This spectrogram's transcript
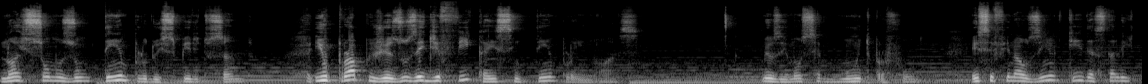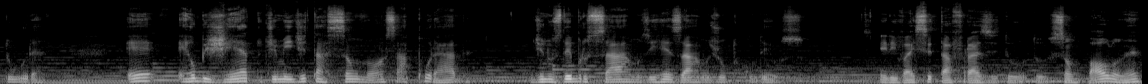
Nós somos um templo do Espírito Santo. E o próprio Jesus edifica esse templo em nós. Meus irmãos, isso é muito profundo. Esse finalzinho aqui desta leitura é, é objeto de meditação nossa apurada, de nos debruçarmos e rezarmos junto com Deus. Ele vai citar a frase do, do São Paulo, né?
